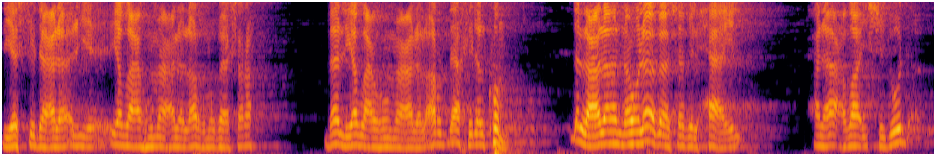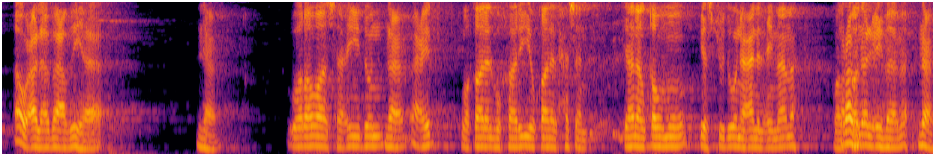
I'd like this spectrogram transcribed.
ليسجد على يضعهما على الأرض مباشرة بل يضعهما على الأرض داخل الكم. دل على أنه لا بأس بالحائل على أعضاء السجود أو على بعضها. نعم. وروى سعيد. نعم أعد. وقال البخاري قال الحسن كان القوم يسجدون على العمامة رهن العمامة. نعم.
